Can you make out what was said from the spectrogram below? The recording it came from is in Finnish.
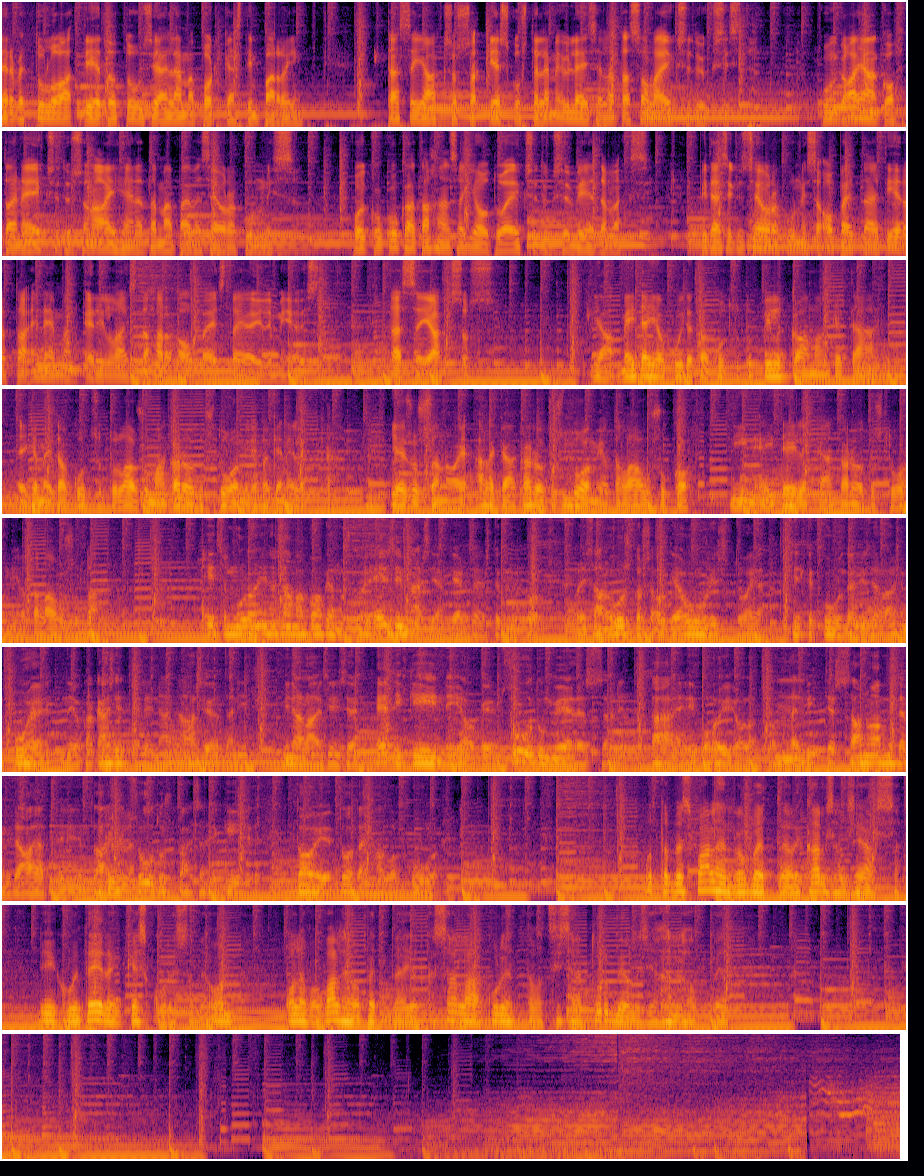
Tervetuloa Tietotuus ja elämä podcastin pariin. Tässä jaksossa keskustelemme yleisellä tasolla eksytyksistä. Kuinka ajankohtainen eksytys on aiheena tämän päivän seurakunnissa? Voiko kuka tahansa joutua eksytyksen vietäväksi? Pitäisikö seurakunnissa opettaa ja tiedottaa enemmän erilaista harhaopeista ja ilmiöistä? Tässä jaksossa. Ja meitä ei ole kuitenkaan kutsuttu pilkkaamaan ketään, eikä meitä ole kutsuttu lausumaan kadotustuomiota kenellekään. Jeesus sanoi, älkää kadotustuomiota lausuko, niin ei teillekään kadotustuomiota lausuta. Itse mulla on ihan sama kokemus kuin ensimmäisiä kertoja, kun olin saanut uskossa oikein uudistua ja sitten kuuntelin sellaisen puheen, joka käsitteli näitä asioita, niin minä laitin sen heti kiinni ja oikein suutun mielessäni, että tämä ei voi olla totta. Mm. Ei sanoa mitä, mitä ajattelin, mutta aina suutuspäissäni kiinni, että toi, tuota en halua kuulla. Mutta myös valheropettaja oli kansan seassa, niin kuin teidän keskuudessanne on oleva valheopettaja, jotka salaa kuljettavat sisään turmiollisia harhaoppeja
